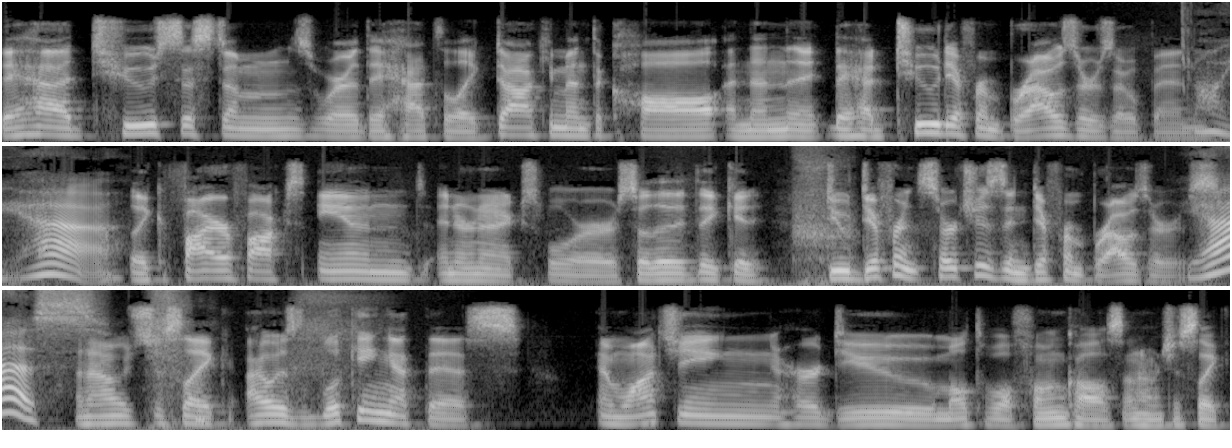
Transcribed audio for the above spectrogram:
they had two systems where they had to like document the call and then they, they had two different browsers open. Oh yeah. Like firefox and internet explorer so that they could do different searches in different browsers. Yes. And i was just like i was looking at this and watching her do multiple phone calls and i was just like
